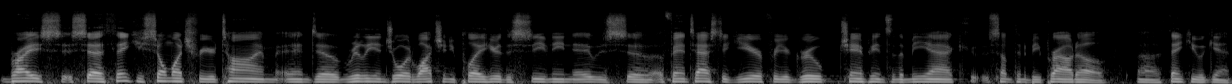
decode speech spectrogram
Bryce, Seth, thank you so much for your time, and uh, really enjoyed watching you play here this evening. It was uh, a fantastic year for your group, champions of the MEAC, something to be proud of. Uh, thank you again.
